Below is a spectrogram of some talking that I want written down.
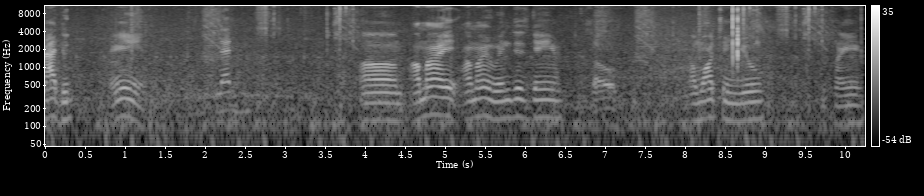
Nah, dude. Damn. Let Um, I might, I might win this game. So, I'm watching you. You playing.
